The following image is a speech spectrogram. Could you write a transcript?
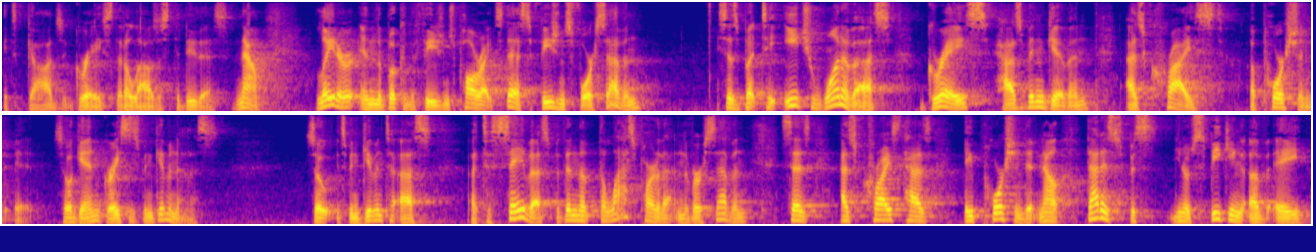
It's God's grace that allows us to do this. Now, later in the book of Ephesians, Paul writes this Ephesians 4 7. He says, But to each one of us, grace has been given as Christ apportioned it. So again, grace has been given to us. So it's been given to us uh, to save us. But then the, the last part of that in the verse 7 says, as Christ has apportioned it. Now, that is, you know, speaking of a,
